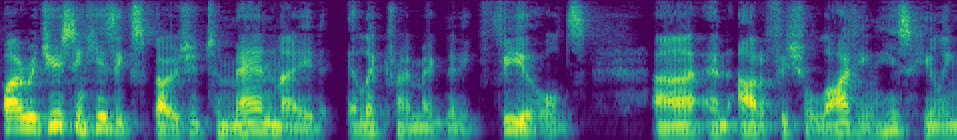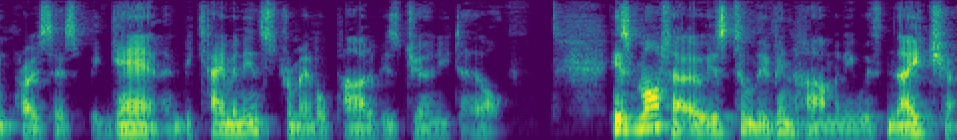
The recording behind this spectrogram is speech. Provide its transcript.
By reducing his exposure to man made electromagnetic fields, uh, and artificial lighting, his healing process began and became an instrumental part of his journey to health. His motto is to live in harmony with nature,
